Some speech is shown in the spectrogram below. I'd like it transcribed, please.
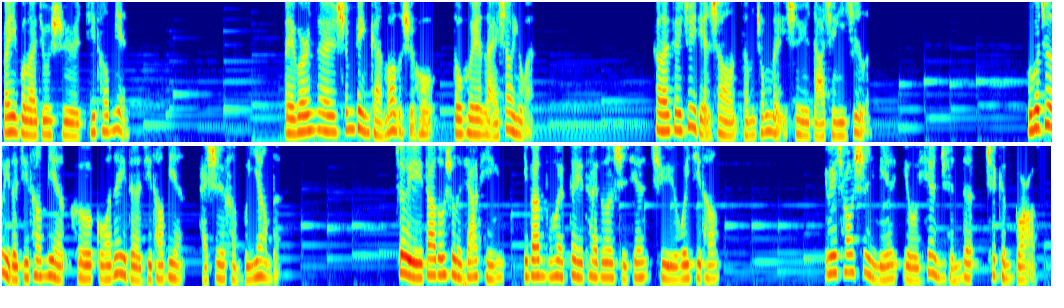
翻译过来就是鸡汤面。美国人在生病感冒的时候都会来上一碗。看来在这一点上，咱们中美是达成一致了。不过这里的鸡汤面和国内的鸡汤面还是很不一样的。这里大多数的家庭一般不会费太多的时间去煨鸡汤，因为超市里面有现成的 chicken broth，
